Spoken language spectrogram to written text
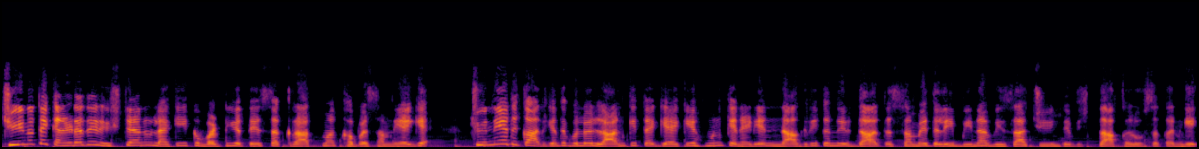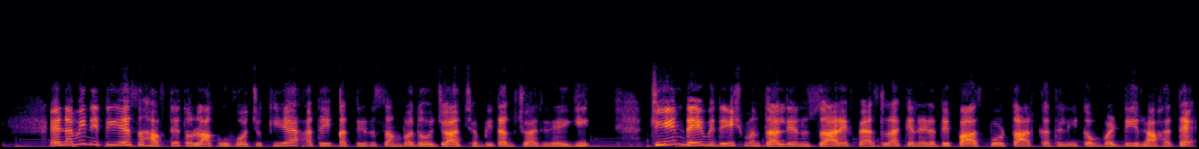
ਚੀਨ ਅਤੇ ਕੈਨੇਡਾ ਦੇ ਰਿਸ਼ਤਿਆਂ ਨੂੰ ਲੈ ਕੇ ਇੱਕ ਵੱਡੀ ਅਤੇ ਸਕਾਰਾਤਮਕ ਖਬਰ ਸਾਹਮਣੇ ਆਈ ਹੈ। ਚੀਨੀ ਅਧਿਕਾਰੀਆਂ ਦੇ ਵੱਲੋਂ ਐਲਾਨ ਕੀਤਾ ਗਿਆ ਹੈ ਕਿ ਹੁਣ ਕੈਨੇਡੀਅਨ ਨਾਗਰਿਕ ਨਿਰਧਾਰਤ ਸਮੇਂ ਦੇ ਲਈ ਬਿਨਾਂ ਵੀਜ਼ਾ ਚੀਨ ਦੇ ਵਿੱਚ ਦਾਖਲ ਹੋ ਸਕਣਗੇ। ਇਹ ਨਵੀਂ ਨੀਤੀ ਇਸ ਹਫ਼ਤੇ ਤੋਂ ਲਾਗੂ ਹੋ ਚੁੱਕੀ ਹੈ ਅਤੇ 31 ਦਸੰਬਰ 2026 ਤੱਕ ਜਾਰੀ ਰਹੇਗੀ। ਚੀਨ ਦੇ ਵਿਦੇਸ਼ ਮੰਤਰਾਲੇ ਅਨੁਸਾਰ ਇਹ ਫੈਸਲਾ ਕੈਨੇਡਾ ਦੇ ਪਾਸਪੋਰਟ ਧਾਰਕਾਂ ਲਈ ਇੱਕ ਵੱਡੀ ਰਾਹਤ ਹੈ।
